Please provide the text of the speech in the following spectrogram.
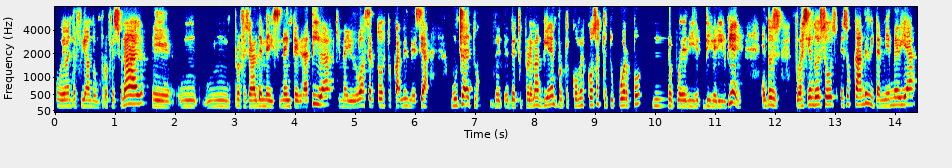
obviamente fui dando un profesional, eh, un, un, profesional de medicina integrativa, que me ayudó a hacer todos estos cambios, me decía, muchos de, tu, de, de, tus problemas vienen porque comes cosas que tu cuerpo no puede digerir bien. Entonces, fui haciendo esos, esos cambios y también me, había,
